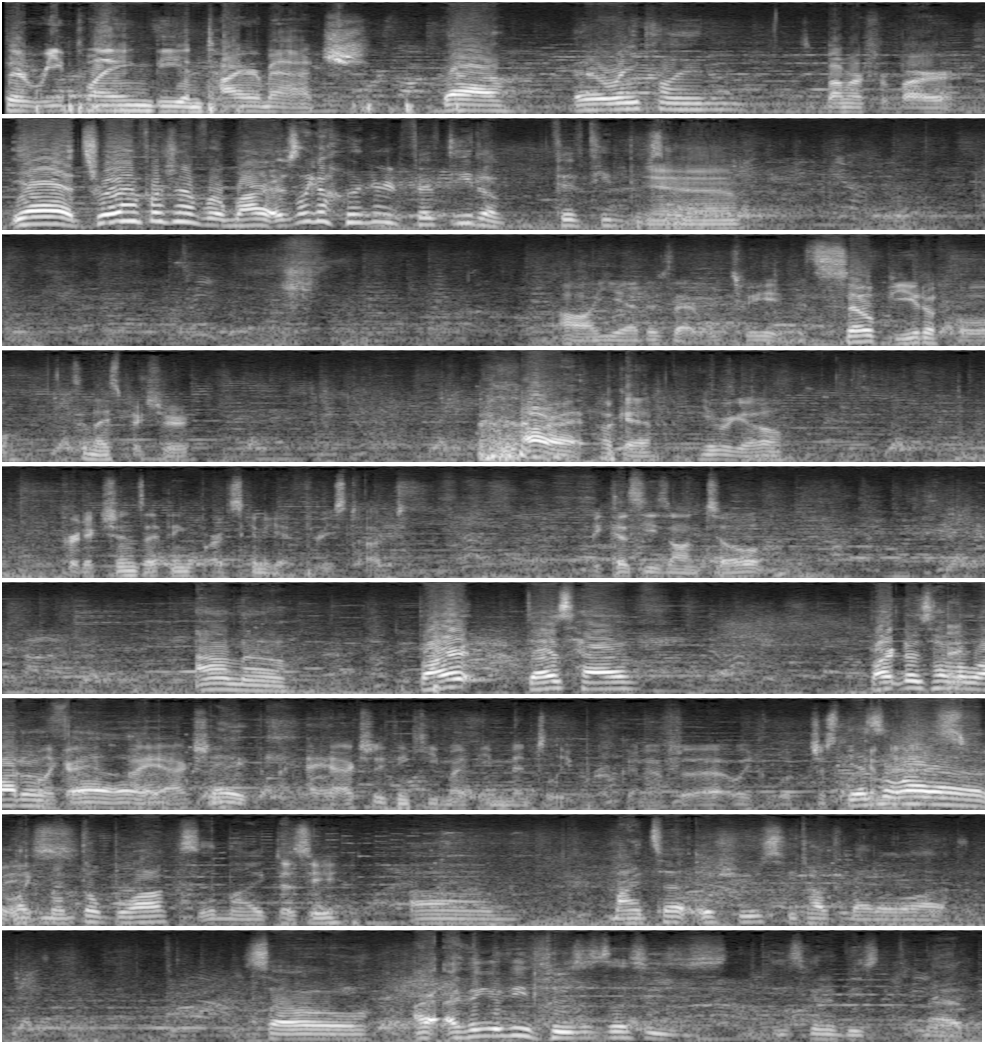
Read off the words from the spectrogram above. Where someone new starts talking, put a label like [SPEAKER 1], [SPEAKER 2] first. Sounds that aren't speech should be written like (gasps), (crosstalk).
[SPEAKER 1] They're replaying the entire match.
[SPEAKER 2] Yeah, they're replaying.
[SPEAKER 1] It's a bummer for Bart.
[SPEAKER 2] Yeah, it's really unfortunate for Bart. It was like 150 to 15 percent.
[SPEAKER 1] Yeah. Oh yeah, there's that retweet. It's so beautiful. It's a nice picture. (laughs)
[SPEAKER 2] All right.
[SPEAKER 1] Okay, here we go. Predictions. I think Bart's gonna get three stuck because he's on tilt.
[SPEAKER 2] I don't know. Bart does have. Bart does have a lot of.
[SPEAKER 1] like I,
[SPEAKER 2] uh,
[SPEAKER 1] I actually,
[SPEAKER 2] like,
[SPEAKER 1] I actually think he might be mentally broken after that. Like, look, just
[SPEAKER 2] he has a lot of
[SPEAKER 1] his
[SPEAKER 2] like mental blocks and like
[SPEAKER 1] Does he?
[SPEAKER 2] um, mindset issues. He talked about it a lot. So I, I think if he loses this, he's he's gonna be mad.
